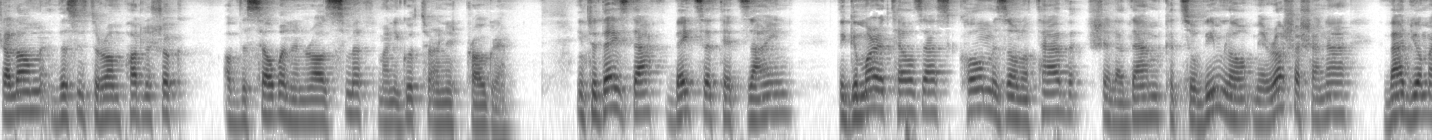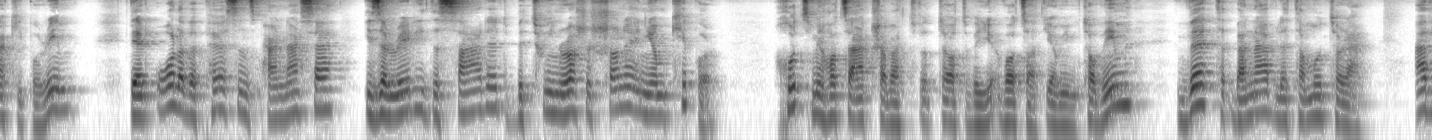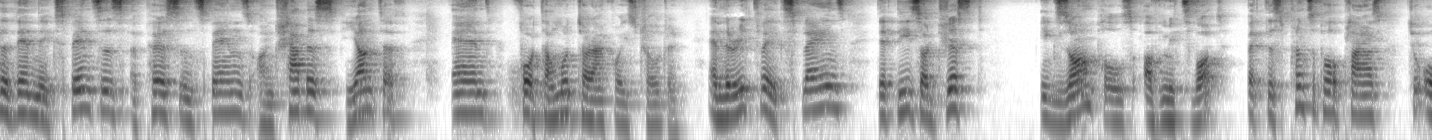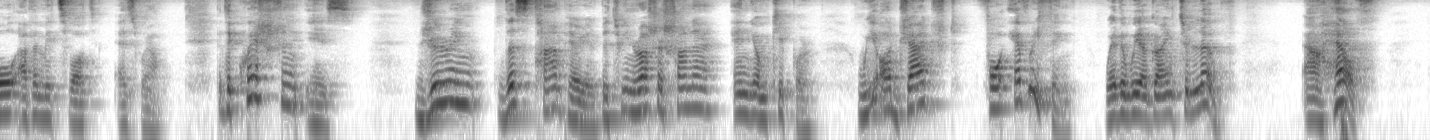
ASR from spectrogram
Shalom, this is the Doron Podlashuk of the Selwyn and Roz Smith Manhigut Toranit program. In today's daf, Beitza Tet Zayin, the Gemara tells us, Kol mezonotav shel adam katzovim lo merosh Hashanah vad Yom Kippurim, that all of a person's parnasa is already decided between Rosh Hashanah and Yom Kippur, chutz mehotzaat Shabbatot v'yotzat Yomim Tovim, vet banav letamud Torah other than the expenses a person spends on Shabbos, Yontif, and for Talmud Torah for his children. And the Ritva explains that these are just examples of mitzvot, but this principle applies to all other mitzvot as well. But the question is, during this time period between Rosh Hashanah and Yom Kippur, we are judged for everything, whether we are going to live, our health,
